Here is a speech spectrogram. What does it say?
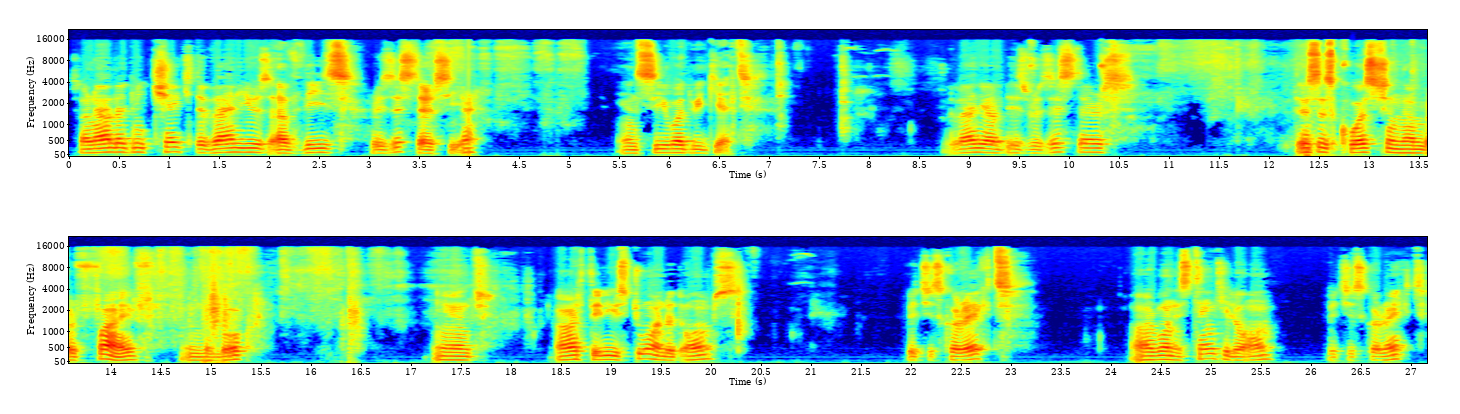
So now let me check the values of these resistors here and see what we get. The value of these resistors. This is question number five in the book. And R3 is 200 ohms which is correct. R1 is 10 kilo ohm which is correct.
